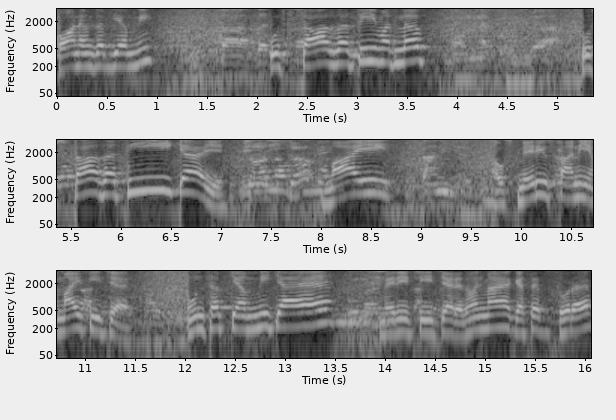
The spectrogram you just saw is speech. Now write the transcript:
कौन है उन सब की अम्मी? उस्ताद। उस्तादती मतलब? उस्तादती क्या है ये? माई उस मेरी उस्तानी है माई टीचर। उन सब की अम्मी क्या है? मेरी टीचर है। समझ में आया? कैसे हो रहा है?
